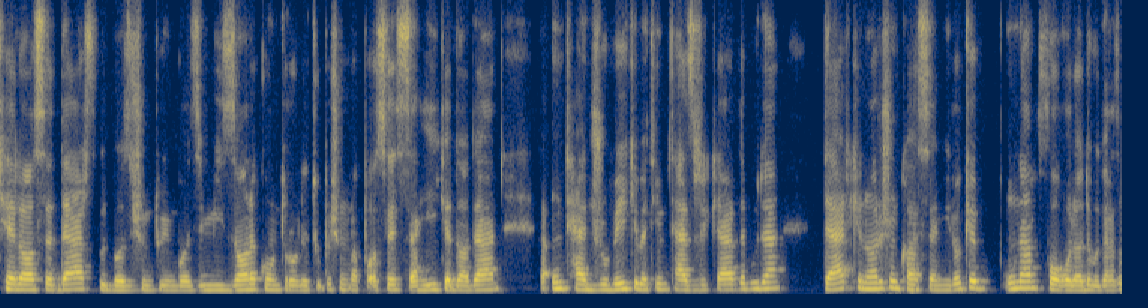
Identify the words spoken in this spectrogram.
کلاس درس بود بازیشون تو این بازی. میزان کنترل توپشون و پاسه صحیحی که دادن و اون تجربه‌ای که به تیم تزریق کرده بودن در کنارشون کاسمیرو که اونم فوق‌العاده بود. از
